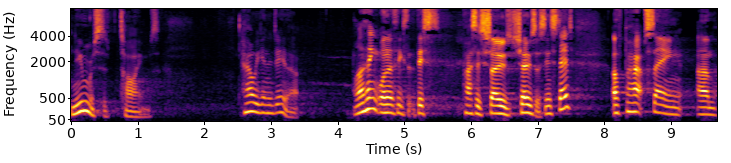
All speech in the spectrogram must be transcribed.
numerous times. How are we going to do that? Well, I think one of the things that this passage shows, shows us, instead of perhaps saying, um,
